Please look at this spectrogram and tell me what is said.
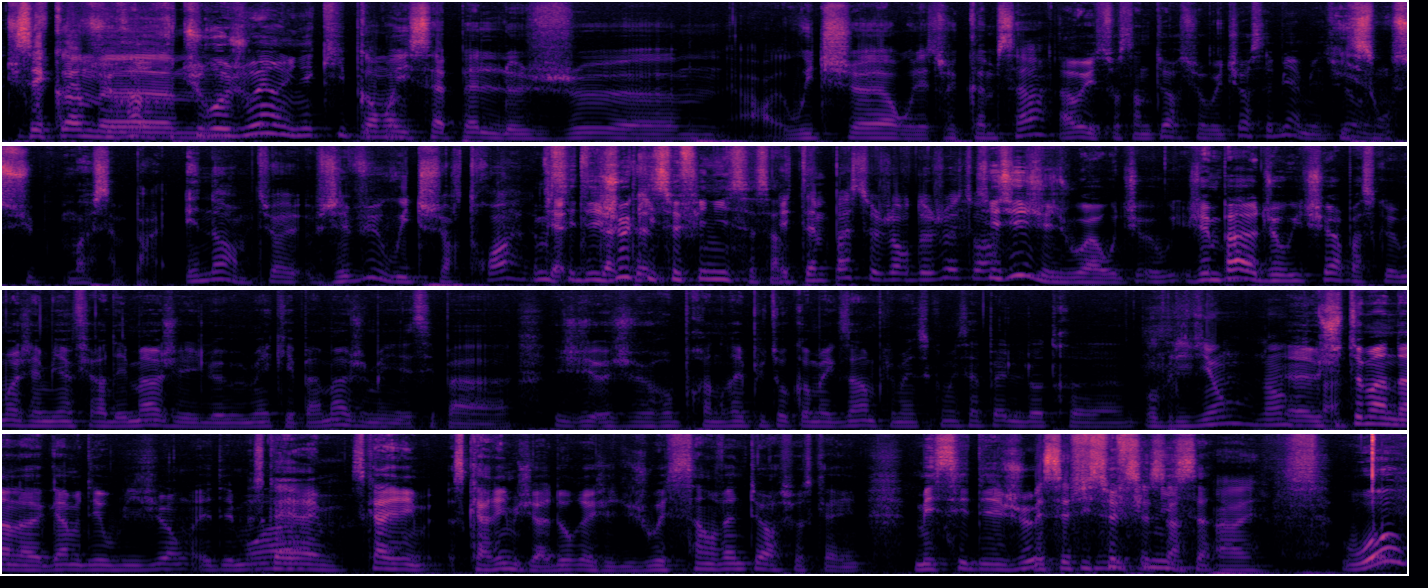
tu- C'est comme, tu, euh, tu rejoins une équipe. Comment quoi. il s'appelle le jeu euh, Witcher ou des trucs comme ça? Ah oui, 60 heures sur Witcher, c'est bien, bien sûr. Ils sont Moi, ça me paraît énorme. Tu vois, j'ai vu Witcher 3. Mais T'as- c'est des jeux qui se finissent, c'est ça. Et t'aimes pas ce genre de jeu, toi? Si, si, j'ai joué à Witcher. J'aime pas Joe Witcher parce que moi j'aime bien faire des et le mec est pas mage, mais c'est pas. Je, je reprendrai plutôt comme exemple, mais comment il s'appelle l'autre euh, Oblivion, non? euh, Justement, dans la gamme des Oblivion, aidez-moi. Skyrim. Skyrim, Skyrim j'ai adoré, j'ai dû jouer 120 heures sur Skyrim. Mais c'est des jeux qui fini, se c'est finissent. Ah ouais. Wow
